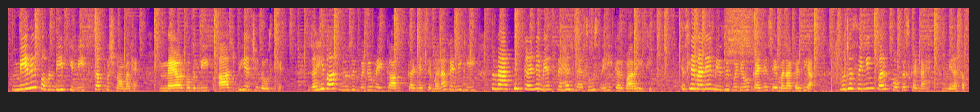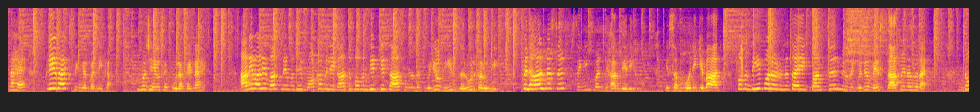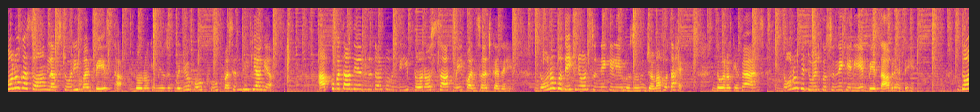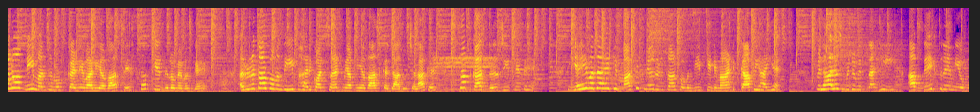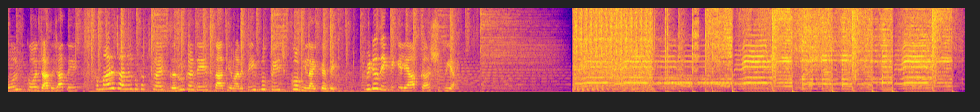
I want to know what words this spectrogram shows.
मेरे पवनदीप के बीच सब कुछ नॉर्मल है। मैं और पवनदीप आज भी अच्छे दोस्त हैं। रही बात म्यूज़िक वीडियो में काम करने से मना करने की तो मैं एक्टिंग करने में सहज महसूस नहीं कर पा रही थी। इसलिए मैंने म्यूज़िक वीडियो करने से मना कर दिया। मुझे सिंगिंग पर फोकस करना है। मेरा सपना है प्लेबैक सिंगर बनने का। मुझे उसे पूरा करना है। आने वाले वक्त में मुझे मौका मिलेगा तो पवनदीप के साथ म्यूज़िक वीडियो भी ज़रूर करूँगी। फ़िलहाल मैं सिर्फ़ सिंगिंग पर ध्यान दे रही हूँ। ये सब होने के बाद पवनदीप और अरुणता एक बार फिर म्यूज़िक वीडियो में साथ में नज़र आए। दोनों का सॉन्ग लव स्टोरी पर बेस्ड था। दोनों के म्यूज़िक वीडियो को खूब पसंद भी किया गया। आपको बता दें, अरुणता और पवनदीप दोनों साथ में कॉन्सर्ट कर रहे हैं। दोनों को देखने और सुनने के लिए हुजूम जमा होता है। दोनों के फैंस दोनों के डुएट को सुनने के लिए बेताब रहते हैं। दोनों अपनी मंत्रमुग्ध करने वाली आवाज़ से सबके दिलों में बस गए हैं। अरुणिता और पवनदीप हर कॉन्सर्ट में अपनी आवाज़ का जादू चलाकर सबका दिल जीत लेते हैं। यही वजह है कि मार्केट में अरुणिता और पवनदीप की डिमांड काफ़ी हाई है। फ़िलहाल इस वीडियो में इतना ही। आप देखते रहे मियो वोल्फ को जाते जाते। हमारे चैनल को सब्सक्राइब ज़रूर कर दें, साथ ही हमारे फेसबुक पेज को भी लाइक कर दें। वीडियो देखने के लिए आपका शुक्रिया।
